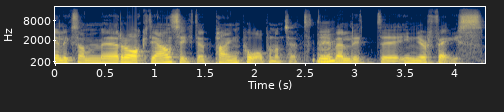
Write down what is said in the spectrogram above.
är liksom eh, rakt i ansiktet, pang på på något sätt. Det är Mm. väldigt eh, in your face.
